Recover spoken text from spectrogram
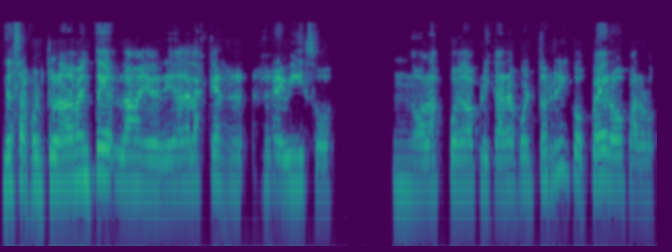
Desafortunadamente, la mayoría de las que reviso no las puedo aplicar a Puerto Rico, pero para los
